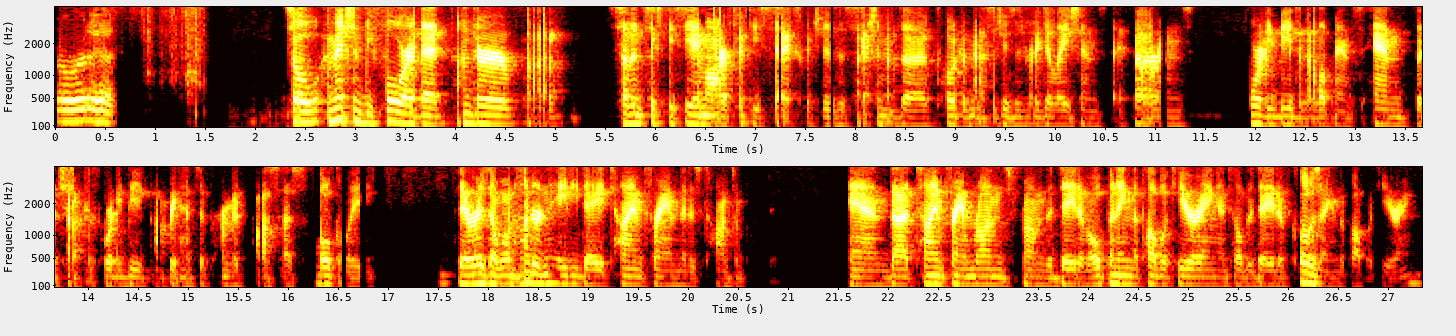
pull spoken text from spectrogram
go right ahead. So I mentioned before that under uh, 760 CMR 56, which is a section of the Code of Massachusetts regulations that governs 40B developments and the Chapter 40B comprehensive permit process locally, there is a 180-day time frame that is contemplated. And that time frame runs from the date of opening the public hearing until the date of closing the public hearing.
